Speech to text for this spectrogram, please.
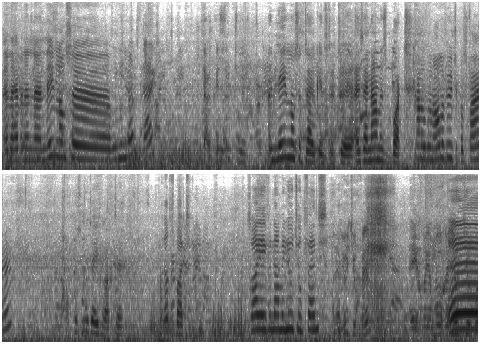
En we hebben een uh, Nederlandse, hoe noem je dat? Guide? Duikinstructeur. Een Nederlandse duikinstructeur. En zijn naam is Bart. We gaan over een half uurtje pas varen. Dus we moeten even wachten. Dat is Bart. Zwaai even naar mijn YouTube fans. YouTube fans? Hey, goedemorgen Hey. YouTube.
